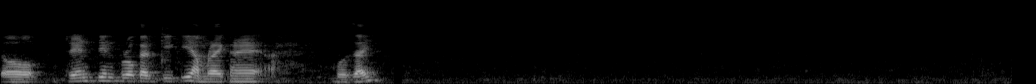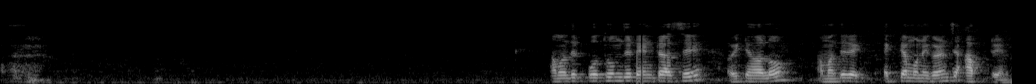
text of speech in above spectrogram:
তো ট্রেন্ড তিন প্রকার কি কি আমরা এখানে বোঝাই। আমাদের প্রথম যে ট্রেন্ডটা আছে, ওইটা হলো আমাদের একটা মনে করেন যে আপ ট্রেন্ড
